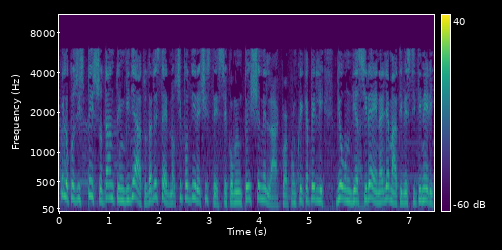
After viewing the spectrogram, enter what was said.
quello così spesso tanto invidiato dall'esterno, si può dire ci stesse come un pesce nell'acqua, con quei capelli biondi a sirena e gli amati vestiti neri,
